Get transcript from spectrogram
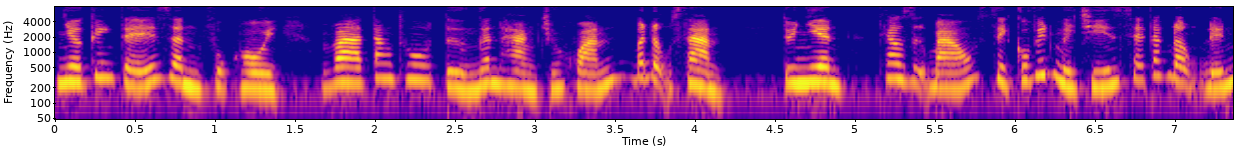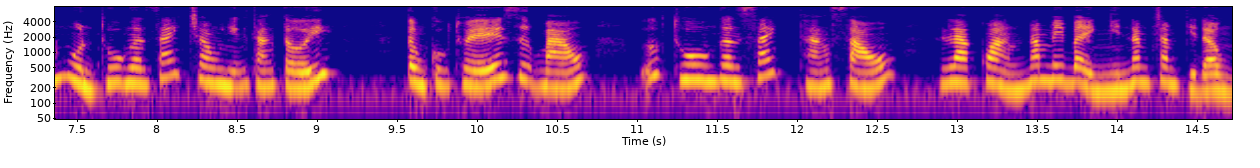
nhờ kinh tế dần phục hồi và tăng thu từ ngân hàng chứng khoán, bất động sản. Tuy nhiên, theo dự báo, dịch COVID-19 sẽ tác động đến nguồn thu ngân sách trong những tháng tới. Tổng cục Thuế dự báo ước thu ngân sách tháng 6 là khoảng 57.500 tỷ đồng.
